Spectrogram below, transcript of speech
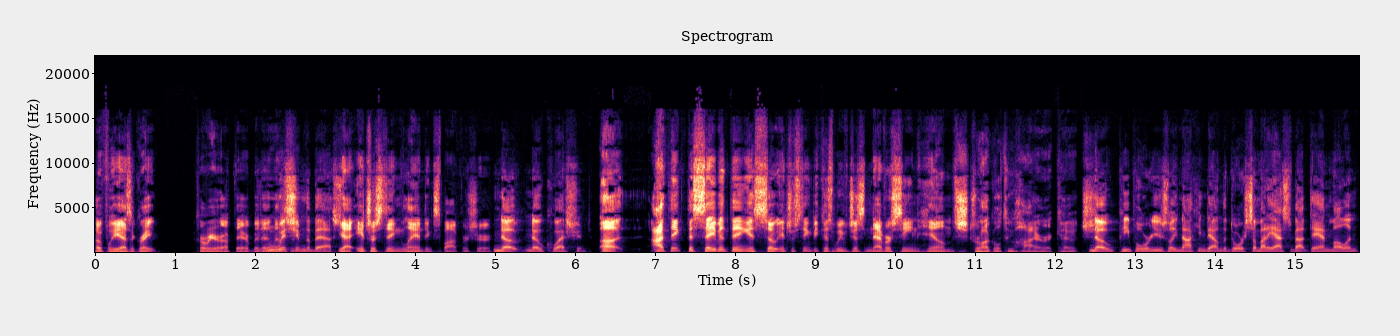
Hopefully, he has a great career up there. But uh, Wish him the best. yeah, interesting landing spot for sure. No, no question. Uh, I think the Saban thing is so interesting because we've just never seen him struggle to hire a coach. No, people were usually knocking down the door. Somebody asked about Dan Mullen.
